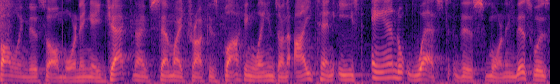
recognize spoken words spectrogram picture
following this all morning. A jackknife semi truck is blocking lanes on I-10 East and West this morning. This was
